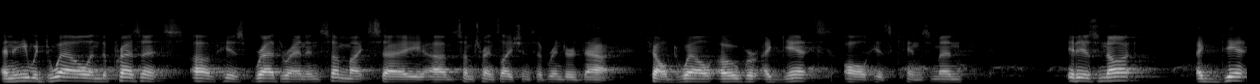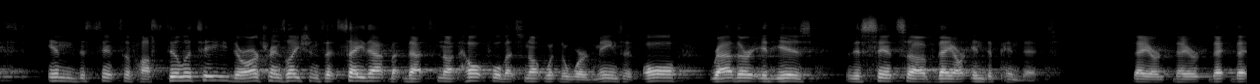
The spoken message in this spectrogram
And he would dwell in the presence of his brethren, and some might say, um, some translations have rendered that, shall dwell over against all his kinsmen. It is not against in the sense of hostility. There are translations that say that, but that's not helpful. That's not what the word means at all. Rather, it is the sense of they are independent. They are, they, are, they,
